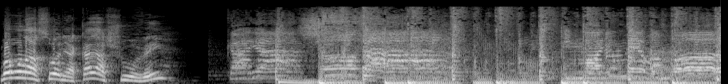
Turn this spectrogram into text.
Vamos lá, Sônia, cai a chuva, hein? Cai a chuva e molha o meu amor.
